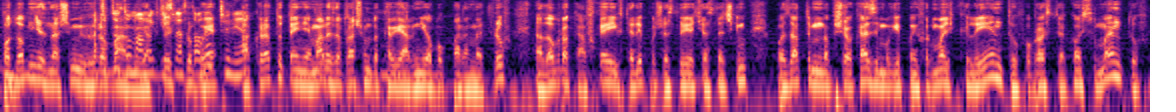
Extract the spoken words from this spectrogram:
Podobnie z naszymi to tu wyrobami. mamy jak gdzieś ktoś na stole, próbuje, czy nie? Akurat tutaj nie ma, ale zapraszam do kawiarni obok parametrów na dobrą kawkę i wtedy poczęstuję ciasteczkiem. Poza tym no, przy okazji mogę poinformować klientów, po prostu konsumentów,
